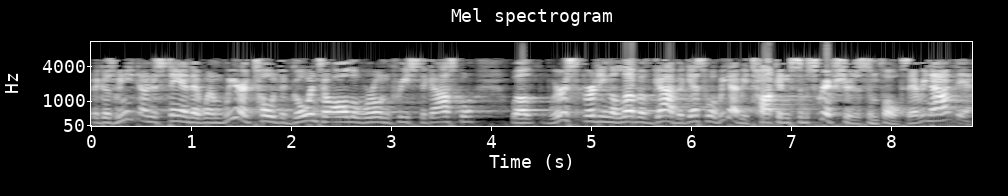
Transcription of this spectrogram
Because we need to understand that when we are told to go into all the world and preach the gospel, well, we're spreading the love of God, but guess what? We gotta be talking some scripture to some folks every now and then.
